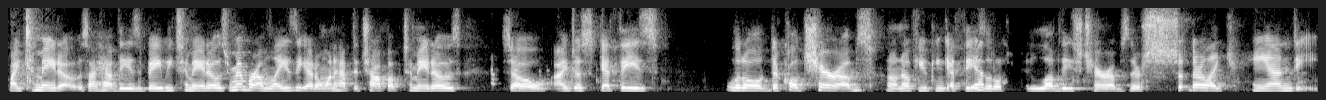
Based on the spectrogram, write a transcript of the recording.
my tomatoes. I have these baby tomatoes. Remember, I'm lazy. I don't want to have to chop up tomatoes. So I just get these little, they're called cherubs. I don't know if you can get these yep. little, I love these cherubs. They're, so, they're like candy.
